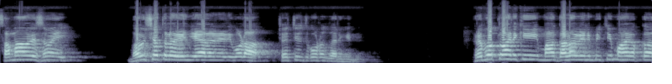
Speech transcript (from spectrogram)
సమావేశమై భవిష్యత్తులో ఏం చేయాలనేది కూడా చర్చించుకోవడం జరిగింది. ప్రభుత్వానికి మా గళం వినిపించి మా యొక్క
